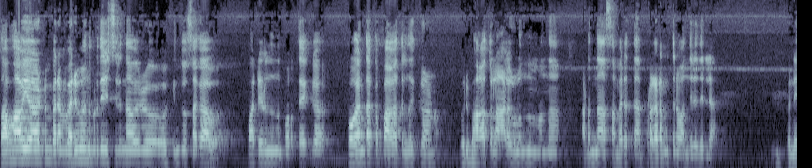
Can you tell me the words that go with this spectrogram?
സ്വാഭാവികമായിട്ടും പരം വരുമെന്ന് പ്രതീക്ഷിച്ചിരുന്ന ഒരു ഹിന്ദു സഖാവ് പാർട്ടിയിൽ നിന്ന് പുറത്തേക്ക് പോകാൻ തക്ക പാകത്തിൽ നിൽക്കുകയാണ്. ഒരു ഭാഗത്തുള്ള ആളുകളൊന്നും വന്ന് നടന്ന സമരത്തെ പ്രകടനത്തിന് വന്നിരുന്നില്ല. പിന്നെ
